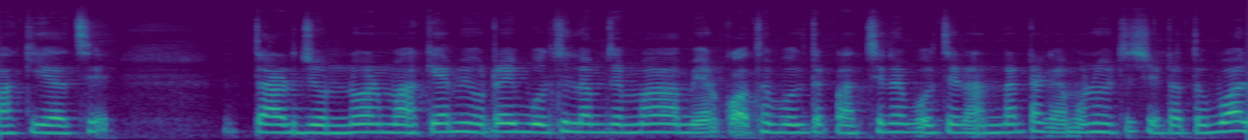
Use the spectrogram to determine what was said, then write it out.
বাকি আছে তার জন্য। আর মাকে আমি ওটাই বলছিলাম যে, মা, আমি আর কথা বলতে পারছি না, বলছে, রান্নাটা কেমন হয়েছে সেটা তো বল।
